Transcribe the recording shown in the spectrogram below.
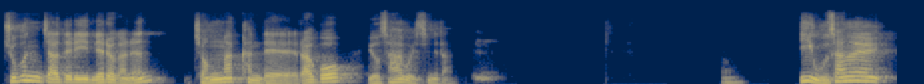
죽은 자들이 내려가는 적막한 데라고 묘사하고 있습니다. 이 우상을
